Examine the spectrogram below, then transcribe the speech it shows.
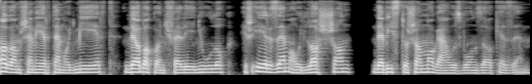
Magam sem értem, hogy miért, de a bakancs felé nyúlok, és érzem, ahogy lassan, de biztosan magához vonza a kezem.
